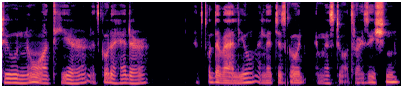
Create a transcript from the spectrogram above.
do no auth here. Let's go to header. Let's put the value and let's just go MS2 authorization.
